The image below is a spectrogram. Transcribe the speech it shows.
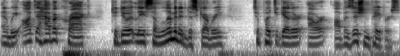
and we ought to have a crack to do at least some limited discovery to put together our opposition papers.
